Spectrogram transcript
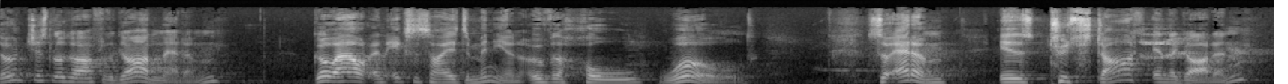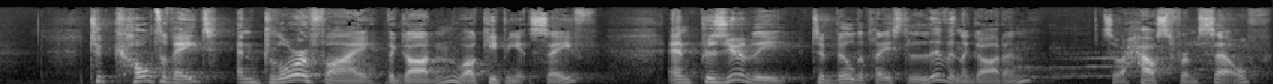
don't just look after the garden, Adam. Go out and exercise dominion over the whole world. So Adam is to start in the garden, to cultivate and glorify the garden while keeping it safe, and presumably to build a place to live in the garden, so a house for himself.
